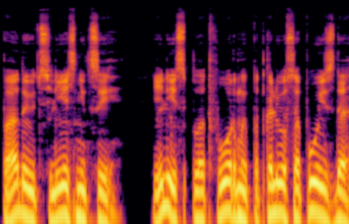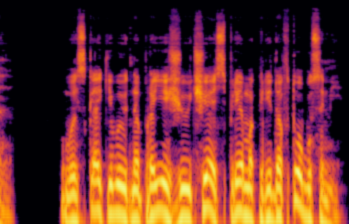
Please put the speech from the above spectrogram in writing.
Падают с лестницы или с платформы под колеса поезда, выскакивают на проезжую часть прямо перед автобусами.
